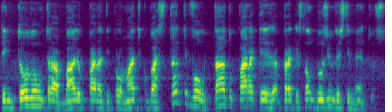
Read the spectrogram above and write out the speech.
tem todo um trabalho paradiplomático bastante voltado para, que, para a questão dos investimentos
